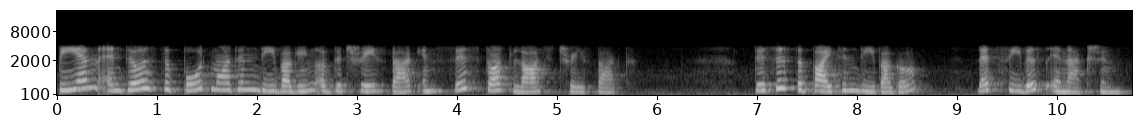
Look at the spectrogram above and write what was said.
PM enters the postmortem debugging of the traceback in sys.lastTraceback. This is the Python debugger. Let's see this in action.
